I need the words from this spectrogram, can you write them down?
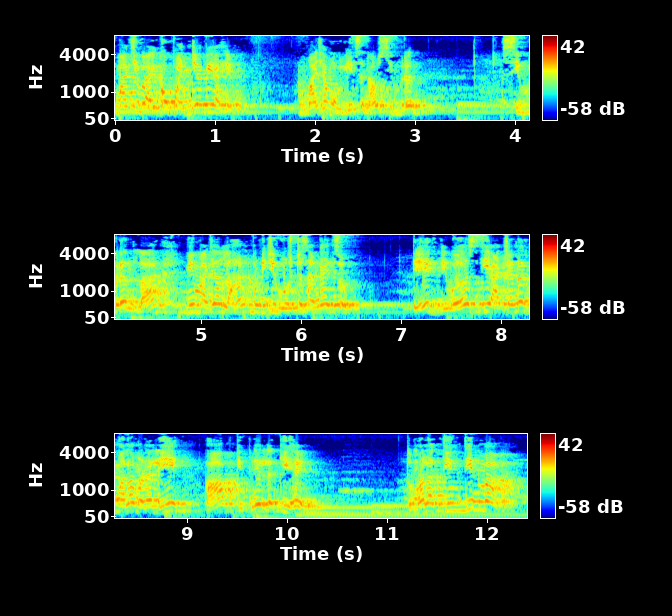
माझी बायको पंजाबी आहे. माझ्या मुलीचं नाव सिमरन. सिमरनला मी माझ्या लहानपणीची गोष्ट सांगायचो. एक दिवस ती अचानक मला म्हणाली आप कितने लकी है. तुम्हाला तीन तीन मा.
